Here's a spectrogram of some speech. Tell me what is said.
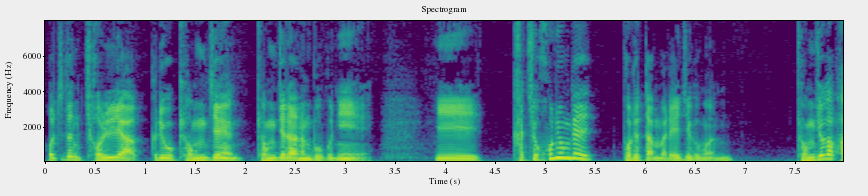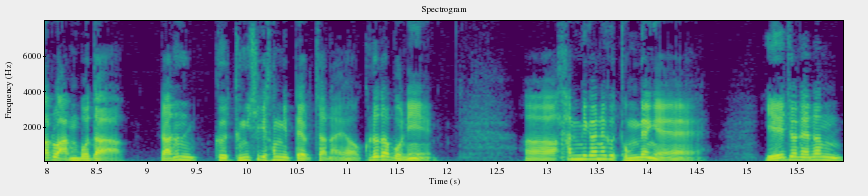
어쨌든 전략 그리고 경제 경제라는 부분이 이 같이 혼용돼 버렸단 말이에요. 지금은 경제가 바로 안보다라는 그 등식이 성립되었잖아요. 그러다 보니 어, 한미 간의 그 동맹에 예전에는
